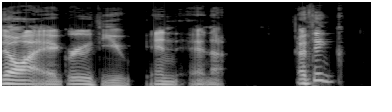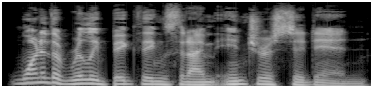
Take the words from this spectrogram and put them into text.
No i agree with you. And and i think one of the really big things that i'm interested in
